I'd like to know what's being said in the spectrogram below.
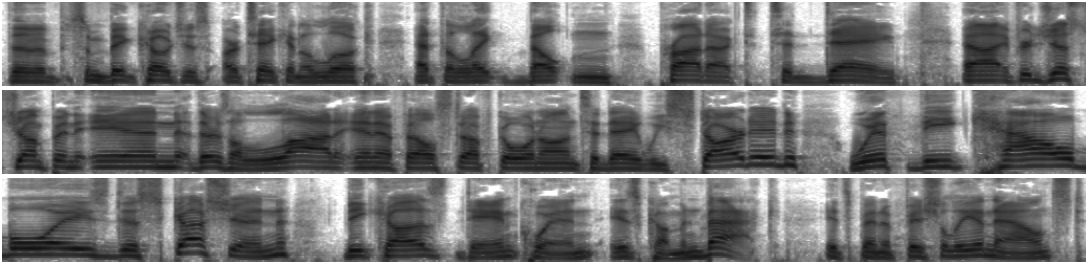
the some big coaches are taking a look at the Lake Belton product today. Uh, if you're just jumping in, there's a lot of NFL stuff going on today. We started with the Cowboys discussion because Dan Quinn is coming back. It's been officially announced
